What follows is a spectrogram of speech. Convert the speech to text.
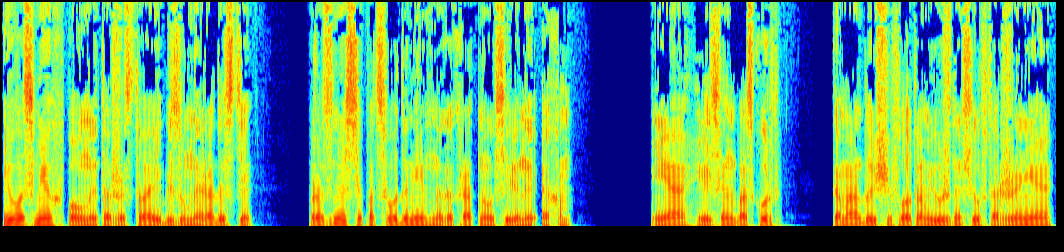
Его смех, полный торжества и безумной радости, разнесся под сводами, многократно усиленный эхом. «Я, Есен Баскурт, командующий флотом Южных сил вторжения,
